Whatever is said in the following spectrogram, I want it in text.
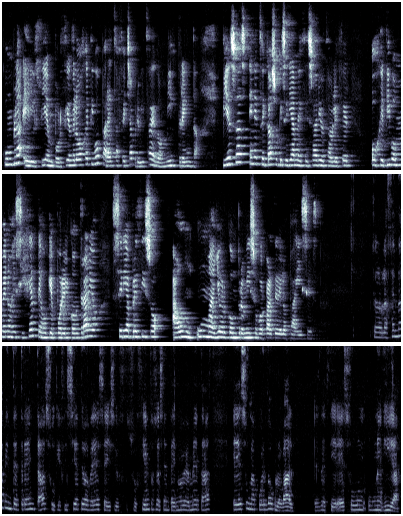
cumpla el 100% de los objetivos para esta fecha prevista de 2030. ¿Piensas en este caso que sería necesario establecer objetivos menos exigentes o que por el contrario sería preciso aún un mayor compromiso por parte de los países? Claro, la Agenda 2030, sus 17 ODS y sus, 169 metas es un acuerdo global, es decir, es una guía.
